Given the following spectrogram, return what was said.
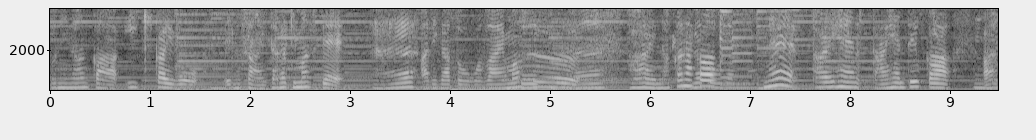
当になんかいい機会を N さんいただきまして、えー、ありがとうございます。すね、はい、なかなかね大変大変っていうか、うん、あの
